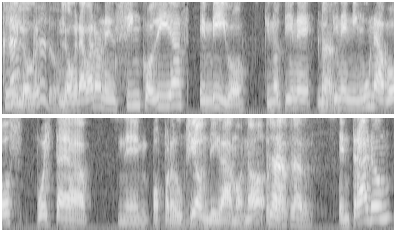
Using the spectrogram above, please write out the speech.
Claro, lo, claro. lo grabaron en cinco días en vivo, que no tiene, no tiene ninguna voz puesta en postproducción, digamos, ¿no? O Claro, sea, claro. entraron,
